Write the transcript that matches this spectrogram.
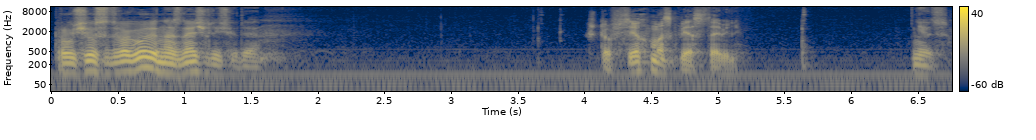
Проучился два года, назначили сюда. Что, всех в Москве оставили? Нет.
